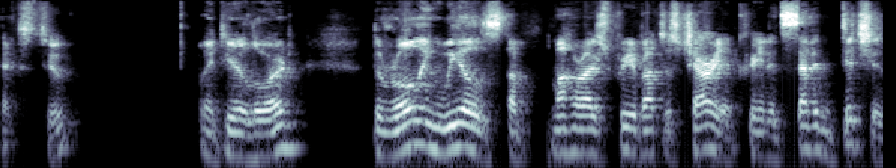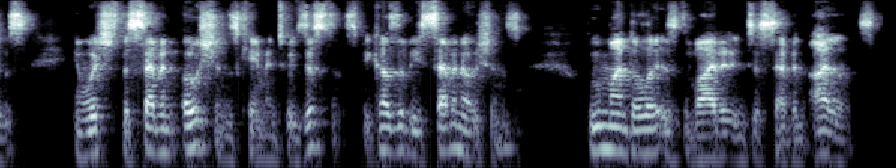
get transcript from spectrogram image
Text 2. My dear Lord, the rolling wheels of Maharaj Priyavrata's chariot created seven ditches in which the seven oceans came into existence. Because of these seven oceans, Bhumandala is divided into seven islands.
